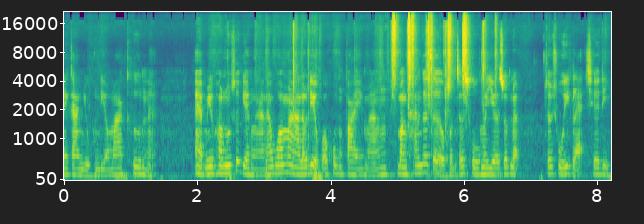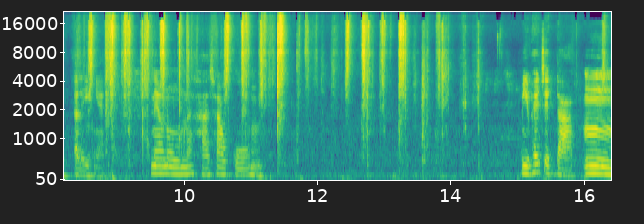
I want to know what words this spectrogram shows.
ในการอยู่คนเดียวมากขึ้นน่ะแอบมีความรู้สึกอย่างนั้นนะว่ามาแล้วเดี๋ยวก็คงไปมั้ง บางท่านก็เจอคนเจ้าชู้มาเยอะจนแบบเจ้าชู้อีกแหละเชื่อดิอะไรอย่างเงี้ยแนวโน้มนะคะ ชาวกุมมีไพ่เจ็ดดาบ อืม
